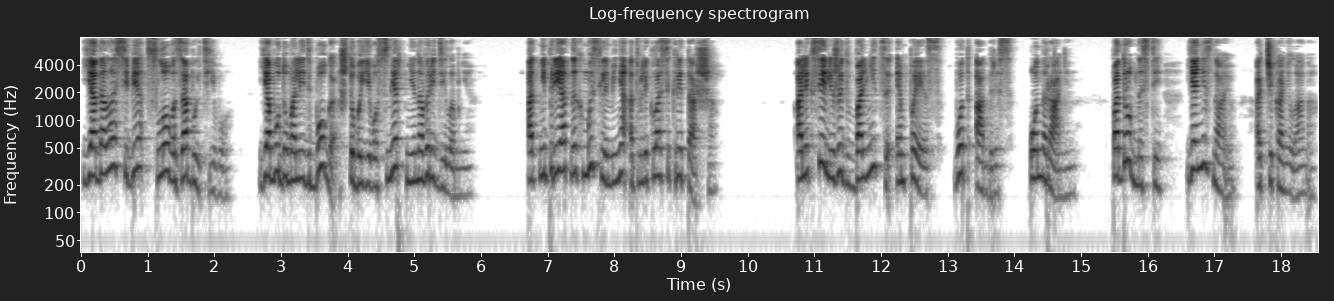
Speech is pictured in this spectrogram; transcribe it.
Я дала себе слово забыть его, я буду молить Бога, чтобы его смерть не навредила мне. От неприятных мыслей меня отвлекла секретарша. Алексей лежит в больнице МПС. Вот адрес. Он ранен. Подробности я не знаю, отчеканила она.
